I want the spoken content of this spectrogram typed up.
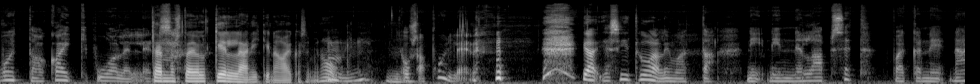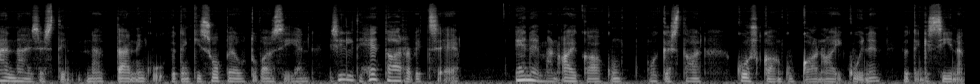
voittaa kaikki puolelle. Tämmöistä ei ole kellään ikinä aikaisemmin ollut. Mm, mm. Osapuilleen. ja, ja siitä huolimatta, niin, niin ne lapset, vaikka ne näennäisesti näyttää niin kuin jotenkin sopeutuvan siihen, niin silti he tarvitsee enemmän aikaa kuin oikeastaan koskaan kukaan aikuinen jotenkin siinä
